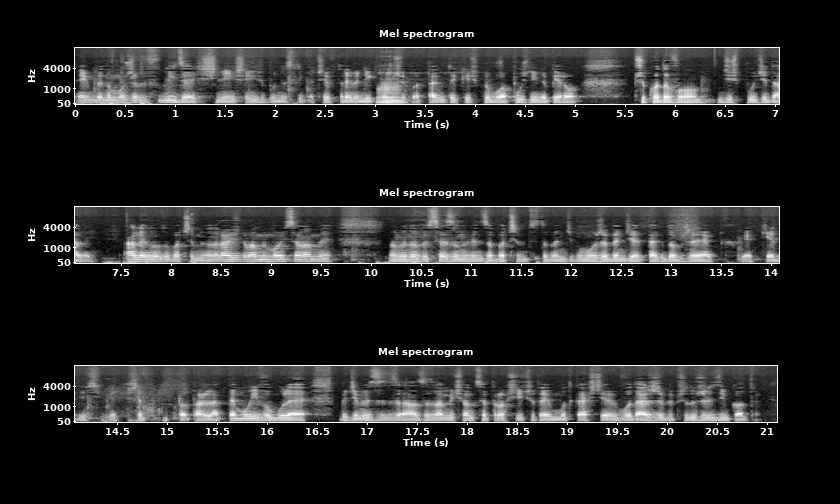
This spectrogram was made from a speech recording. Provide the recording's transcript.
jakby no może w lidze silniejszej niż Bundesliga, czy w Premier League mm. na przykład, tak? Do jakiegoś klubu, a później dopiero przykładowo gdzieś pójdzie dalej. Ale no zobaczymy. No, na razie to mamy Moisa, mamy, mamy nowy sezon, więc zobaczymy co to będzie, bo może będzie tak dobrze jak, jak kiedyś, jak jeszcze parę lat temu i w ogóle będziemy za, za dwa miesiące prosić tutaj w Młodkaście włodarzy, żeby przedłużyli z nim kontrakt.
